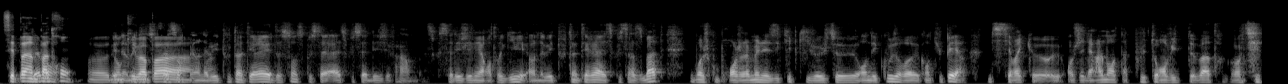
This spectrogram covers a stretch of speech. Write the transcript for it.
C'est pas un patron, euh, donc il va pas. on avait tout intérêt, de sens, ce que ça, est-ce que ça, enfin, ce que ça dégénère entre guillemets. On avait tout intérêt à ce que ça se batte. moi, je comprends jamais les équipes qui veulent se en découdre quand tu perds. c'est vrai que en généralement, tu as plutôt envie de te battre quand tu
